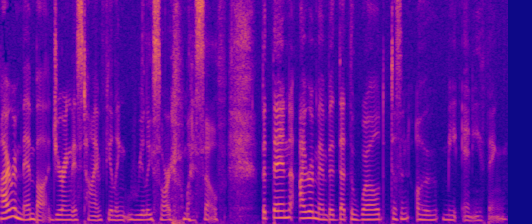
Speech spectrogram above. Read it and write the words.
I remember during this time feeling really sorry for myself, but then I remembered that the world doesn't owe me anything.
